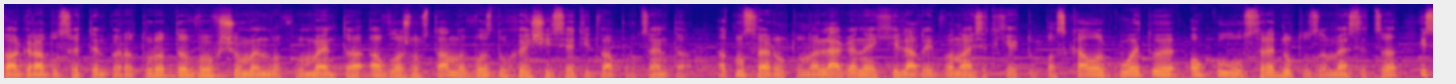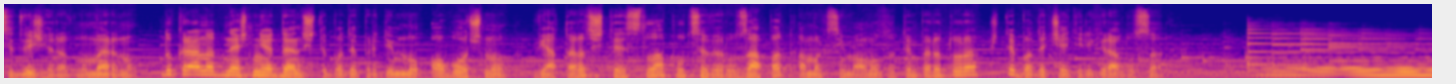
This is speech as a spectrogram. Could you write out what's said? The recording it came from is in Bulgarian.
2 градуса е температурата в Шумен в момента, а влажността на въздуха е 62%. Атмосферното налягане е 1012 хектопаскала, което е около средното за месеца и се движи равномерно. До края на днешния ден ще бъде предимно облачно. Вятърът ще е слаб от северозапад, а максималната температура ще бъде 4 градуса. Música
